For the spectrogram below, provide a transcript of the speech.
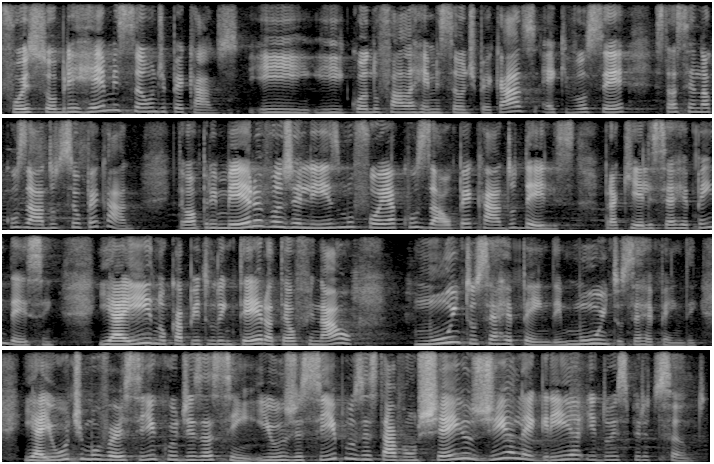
foi sobre remissão de pecados. E, e, quando fala remissão de pecados, é que você está sendo acusado do seu pecado. Então, o primeiro evangelismo foi acusar o pecado deles, para que eles se arrependessem. E aí, no capítulo inteiro, até o final, Muitos se arrependem, muitos se arrependem. E aí, o último versículo diz assim: E os discípulos estavam cheios de alegria e do Espírito Santo.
